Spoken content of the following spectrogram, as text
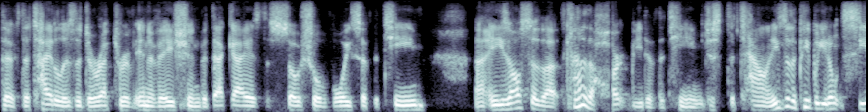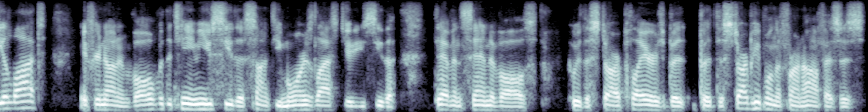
the the title is the director of innovation, but that guy is the social voice of the team, uh, and he's also the kind of the heartbeat of the team. Just the talent. These are the people you don't see a lot if you're not involved with the team. You see the Santi Moars last year. You see the Devon Sandovals who are the star players, but but the star people in the front office is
